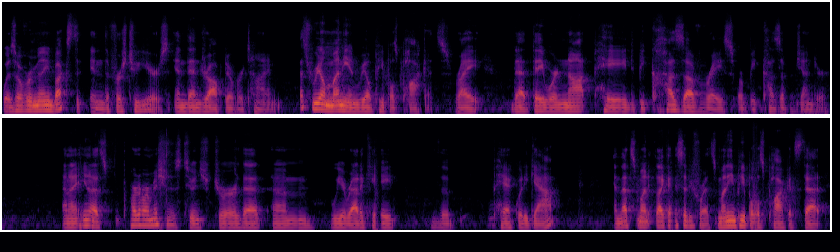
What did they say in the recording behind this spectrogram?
was over a million bucks in the first two years, and then dropped over time. That's real money in real people's pockets, right? That they were not paid because of race or because of gender and I, you know, that's part of our mission is to ensure that um, we eradicate the pay equity gap, and that's money. Like I said before, it's money in people's pockets that,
